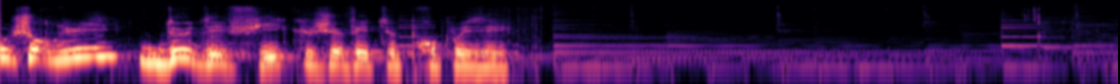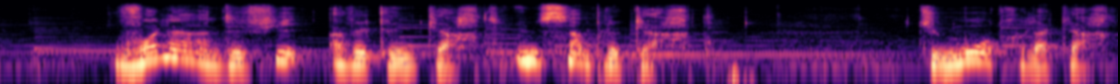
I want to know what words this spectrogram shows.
Aujourd'hui, deux défis que je vais te proposer. Voilà un défi avec une carte, une simple carte. Tu montres la carte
